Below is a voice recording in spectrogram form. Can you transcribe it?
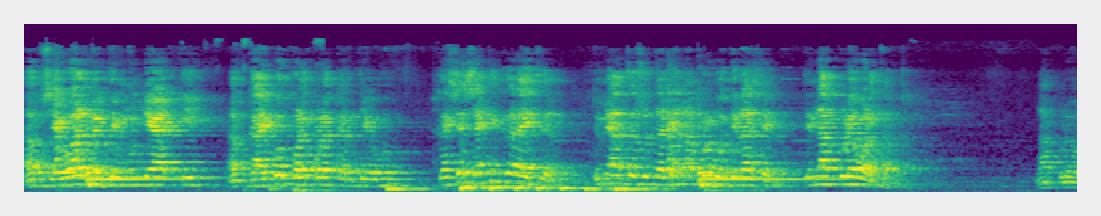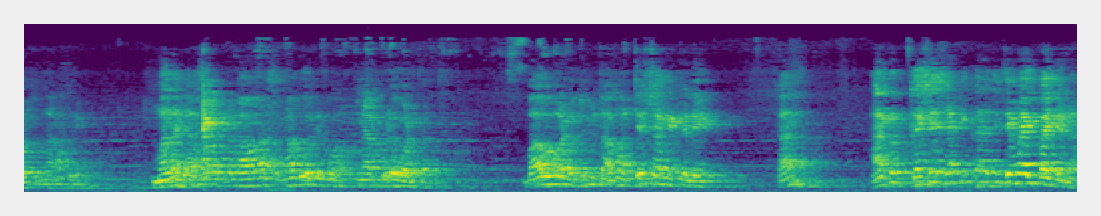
अब शेवाळ व्यक्ती मुंडी आटकी. अब काय को पळपळ करते हो. कशासाठी करायचं? तुम्ही आता सुद्धा ज्यांना प्रबोधीला असेल ते नागपुड्या वाढतात. नागपुड्या वाढतो नागपुडे मला जास्त वाटतं बाबा असं नागपुडे बोलले वाढतात. बाबा वाटत तुम्ही तर आम्हाला तेच सांगितलेले. का? अरे पण कशासाठी करायचं ते माहीत पाहिजे ना.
